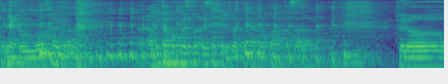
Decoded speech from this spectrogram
me, me acongoja, ¿no? A mí tampoco esto, esto que les voy a contar tampoco me ha pasado, ¿no? Pero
